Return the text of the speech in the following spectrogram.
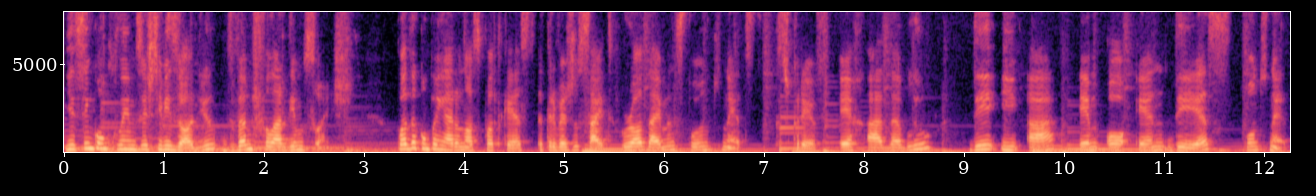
E assim concluímos este episódio de Vamos Falar de Emoções. Pode acompanhar o nosso podcast através do site rawdiamonds.net, que se escreve R-A-W-D-I-A-M-O-N-D-S.net.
